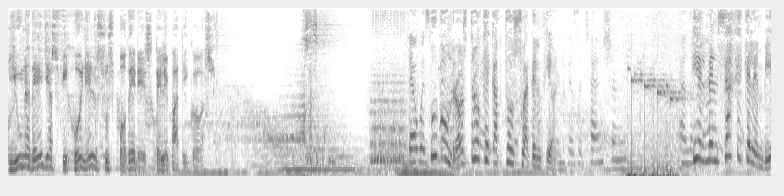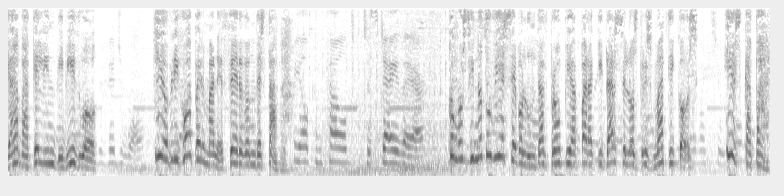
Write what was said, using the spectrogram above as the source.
y una de ellas fijó en él sus poderes telepáticos. Hubo un rostro que captó su atención. Y el mensaje que le enviaba aquel individuo le obligó a permanecer donde estaba. Como si no tuviese voluntad propia para quitarse los prismáticos y escapar.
